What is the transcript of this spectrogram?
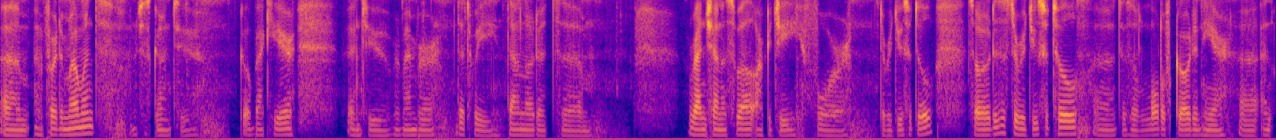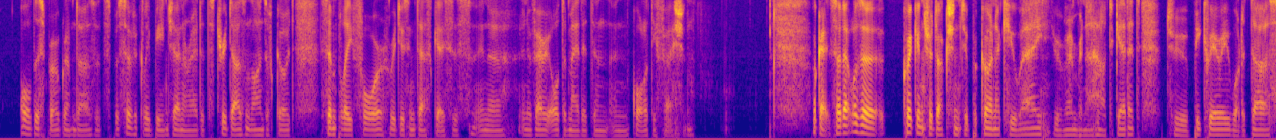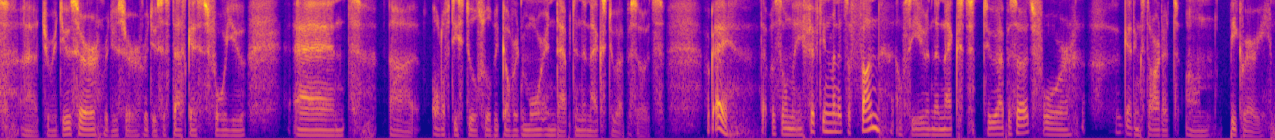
Um, and for the moment, I'm just going to go back here and to remember that we downloaded um, RanGen as well, Arcgis for the reducer tool. So this is the reducer tool. Uh, there's a lot of code in here uh, and all this program does, it's specifically being generated. It's 3000 lines of code simply for reducing test cases in a in a very automated and, and quality fashion. Okay, so that was a quick introduction to Percona QA. You remember now how to get it, to pQuery, what it does, uh, to Reducer, Reducer reduces test cases for you, and uh, all of these tools will be covered more in depth in the next two episodes. Okay, that was only 15 minutes of fun. I'll see you in the next two episodes for uh, getting started on pQuery.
